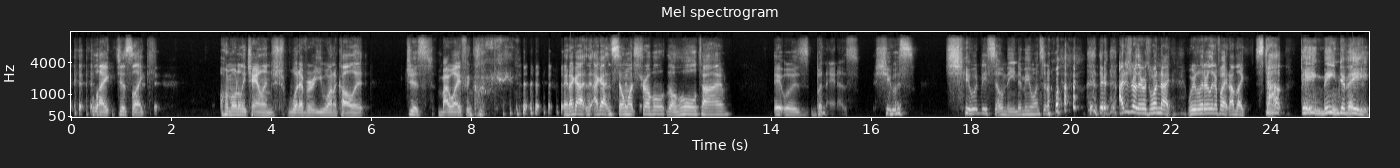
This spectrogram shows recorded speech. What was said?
like just like hormonally challenged, whatever you want to call it. Just my wife included. and I got I got in so much trouble the whole time. It was bananas. She was she would be so mean to me once in a while. there, I just remember there was one night we were literally in a fight, and I'm like, "Stop being mean to me!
